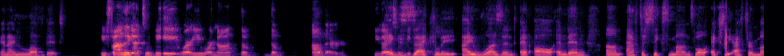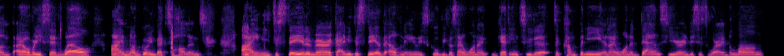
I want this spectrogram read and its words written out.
and I loved it. You finally got to be where you were not the the other. You got exactly. I wasn't at all. And then um, after six months, well, actually after a month, I already said, well, I'm not going back to Holland. I need to stay in America. I need to stay at the Alvin Ailey School because I want to get into the, the company and I want to dance here and this is where I belong.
